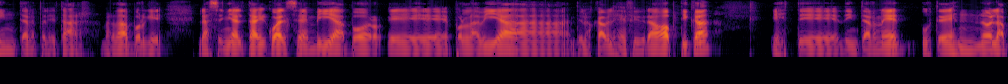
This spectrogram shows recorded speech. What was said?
interpretar, ¿verdad? Porque la señal tal cual se envía por, eh, por la vía de los cables de fibra óptica, este, de Internet, ustedes no la,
